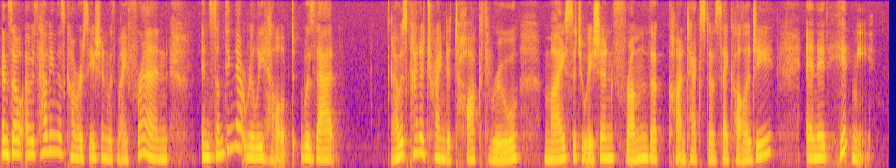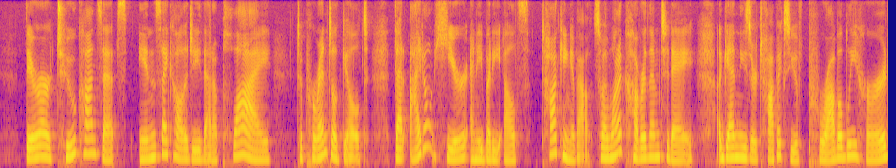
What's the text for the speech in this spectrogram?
And so I was having this conversation with my friend, and something that really helped was that I was kind of trying to talk through my situation from the context of psychology, and it hit me. There are two concepts in psychology that apply to parental guilt that I don't hear anybody else talking about. So I want to cover them today. Again, these are topics you have probably heard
